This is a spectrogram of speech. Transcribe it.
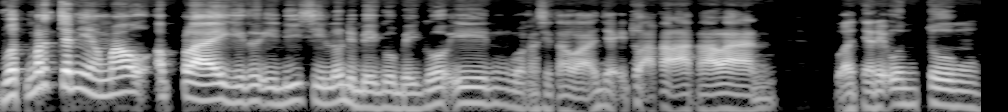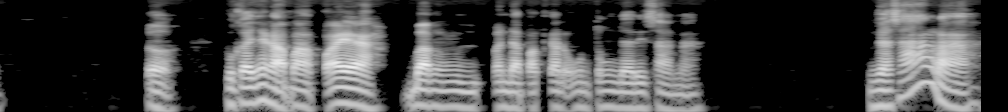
Buat merchant yang mau apply gitu EDC lo dibego-begoin, gua kasih tahu aja itu akal-akalan buat nyari untung. Loh, Bukannya nggak apa-apa ya bank mendapatkan untung dari sana. Nggak salah.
